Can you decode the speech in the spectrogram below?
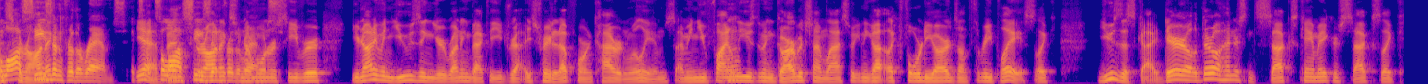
Ben lost Skowronek- season for the Rams. It's, yeah, it's a Ben lost season for the number one receiver. You're not even using your running back that you, dra- you traded up for in Kyren Williams. I mean, you finally Mm-hmm. used him in garbage time last week, and he got like 40 yards on three plays. Like, use this guy. Daryl Darrell Henderson sucks. Cam Akers sucks. Like,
